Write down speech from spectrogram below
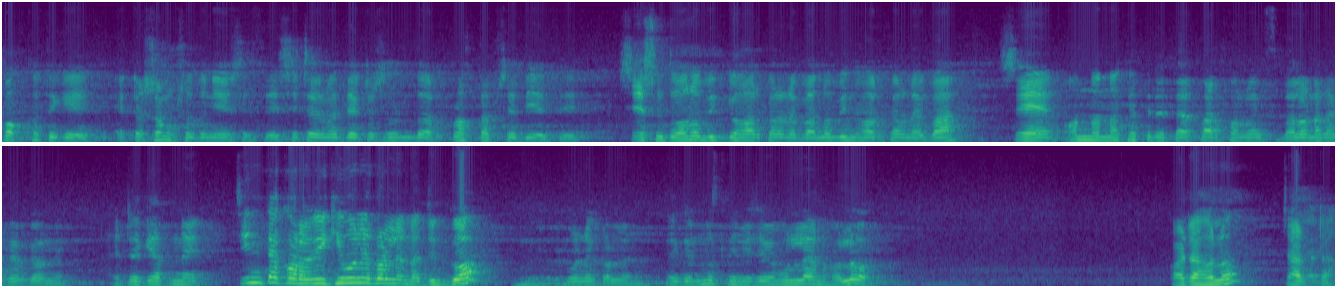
পক্ষ থেকে একটা সংশোধনী এসেছে, সেটার মধ্যে একটা সুন্দর প্রস্তাব সে দিয়েছে। সে শুধু অনভিজ্ঞ হওয়ার কারণে বা নবীন হওয়ার কারণে বা সে অন্যান্য ক্ষেত্রে তার পারফরমেন্স ভালো না থাকার কারণে, এটাকে আপনি চিন্তা করারই কি মনে করলেন না? যোগ্য? মনে করলেন একজন মুসলিম হিসেবে মূল্যায়ন হলো? কয়টা হলো? চারটা।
